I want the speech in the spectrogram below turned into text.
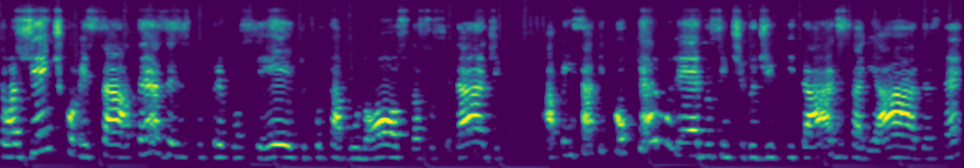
Então, a gente começar, até às vezes por preconceito, por tabu nosso da sociedade, a pensar que qualquer mulher, no sentido de idades variadas, né,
